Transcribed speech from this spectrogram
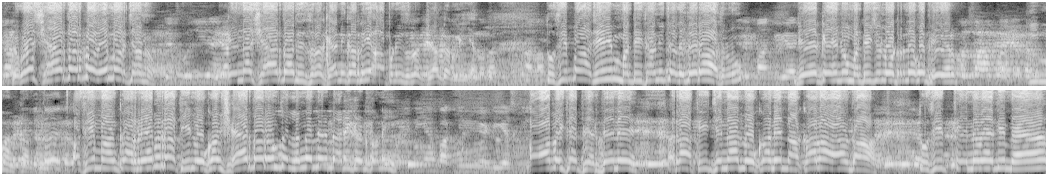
ਦੇਖੋ ਸ਼ਹਿਰਦਾਰ ਭਾਵੇਂ ਮਰ ਜਾਣ। ਇਹਨਾਂ ਸ਼ਹਿਰਦਾਰ ਦੀ ਸੁਰੱਖਿਆ ਨਹੀਂ ਕਰਨੀ ਆਪਣੀ ਸੁਰੱਖਿਆ ਕਰਨੀ ਆ। ਤੁਸੀਂ ਭਾਜੀ ਮੰਡੀ ਥਾਣੀ ਚਲੇ ਜਾਓ ਰਾਤ ਨੂੰ। ਜੇ ਕਿਸੇ ਨੂੰ ਮੰਡੀ 'ਚ ਲੁੱਟ ਲਿਆ ਕੋਈ ਫੇਰ। ਕੀ ਮੰਗ ਕਰਦੇ ਹੋ? ਅਸੀਂ ਮੰਗ ਕਰ ਰਹੇ ਆ ਵੀ ਰਾਤੀ ਲੋਕਾਂ ਨੂੰ ਸ਼ਹਿਰਦਾਰਾਂ ਨੂੰ ਤੇ ਲੰਘਣ ਦੇ ਬੈਰੀਕੇਡ ਤੋਂ ਨਹੀਂ। ਆਪ ਇੱਥੇ ਫਿਰਦੇ ਨੇ। ਰਾਤੀ ਜਿੰਨਾ ਲੋਕਾਂ ਨੇ ਨਾਕਾ ਲਾਇਆ ਹੁੰਦਾ, ਤੁਸੀਂ 3 ਵਜੇ ਦੀ ਮੈਂ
